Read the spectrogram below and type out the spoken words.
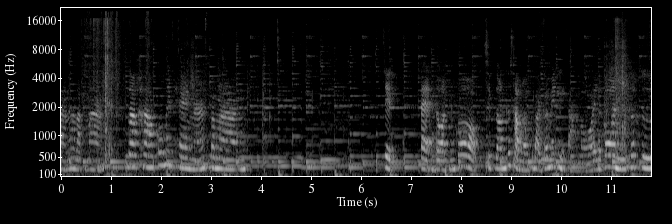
นะ น่ารักมาก ราคาก็ไม่แพงนะ ประมาณ 7 8 ดอลก็ 10 ดอลก็ 300กว่าบาทก็ไม่ถึง 300 แล้วก็อันนี้ก็คือ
